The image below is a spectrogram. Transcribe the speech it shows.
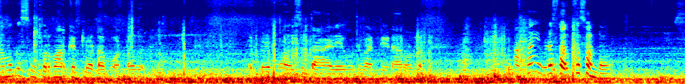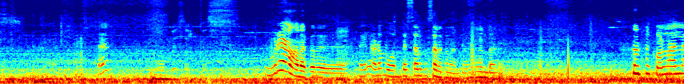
നമുക്ക് സൂപ്പർ മാർക്കറ്റിലോട്ടാണ് പോകേണ്ടത് എപ്പോഴും മോൻസ് താഴെ കൊണ്ട് വണ്ടി ഇടാറുള്ളു. ആഹാ ഇവിടെ സർക്കസ് ഉണ്ടോ? ഇവിടെയാണോ നടക്കുന്നത്? ഇവിടെ അവിടെ ബോംബെ സർക്കസ് നടക്കുന്നുണ്ട്. കണ്ടോ? കൊള്ളാല്ല.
